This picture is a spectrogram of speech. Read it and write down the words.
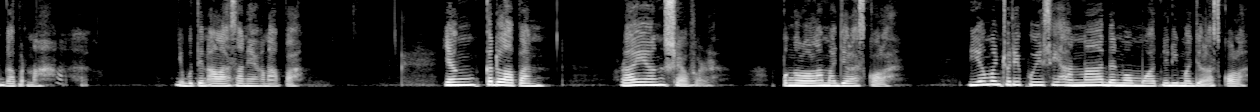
Gak pernah nyebutin alasannya kenapa. Yang kedelapan, Ryan Shaver, pengelola majalah sekolah. Dia mencuri puisi Hana dan memuatnya di majalah sekolah.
